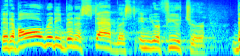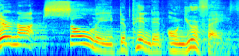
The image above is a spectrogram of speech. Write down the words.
that have already been established in your future, they're not solely dependent on your faith.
